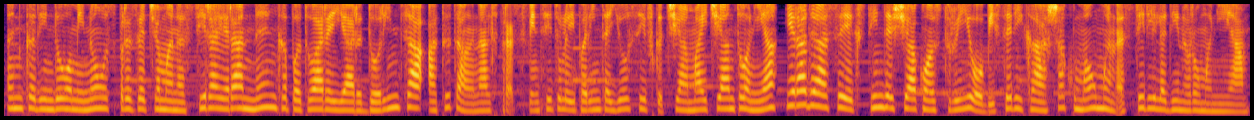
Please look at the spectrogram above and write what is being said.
Încă din 2019, mănăstirea era neîncăpătoare, iar dorința atât a înalt preasfințitului părinte Iosif cât și a Maicii Antonia era de a se extinde și a construi o biserică așa cum au mănăstirile din România.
